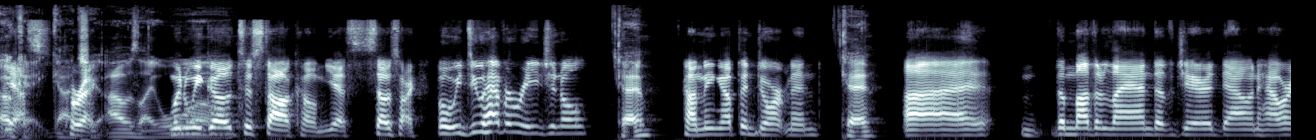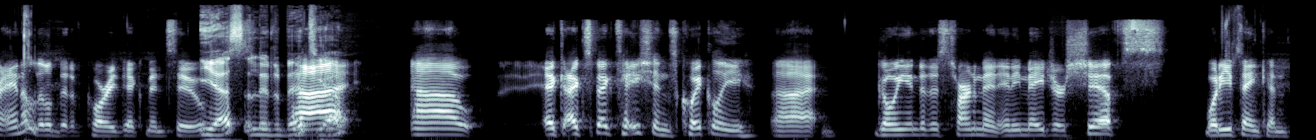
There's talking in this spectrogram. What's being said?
Okay. yes, gotcha. correct. I was like, When we go to Stockholm, yes. So sorry, but we do have a regional okay, coming up in Dortmund. okay, Uh, the motherland of Jared Dowenhauer and a little bit of Cory Dickman too. yes, a little bit. Uh, yeah. uh, ex- expectations quickly uh, going into this tournament. Any major shifts? What are you thinking?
